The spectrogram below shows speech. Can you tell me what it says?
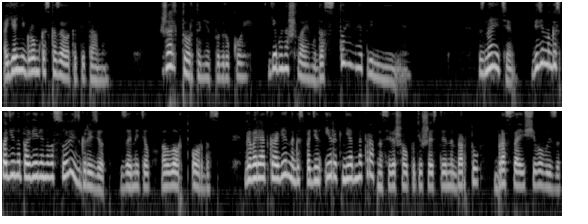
А я негромко сказала капитану. «Жаль, торта нет под рукой. Я бы нашла ему достойное применение». «Знаете, видимо, господина поверенного совесть грызет», — заметил лорд Ордос. Говоря откровенно, господин Ирок неоднократно совершал путешествие на борту, бросающего вызов,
